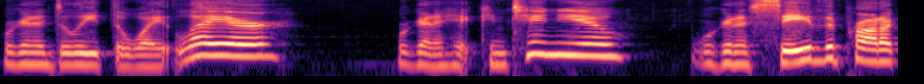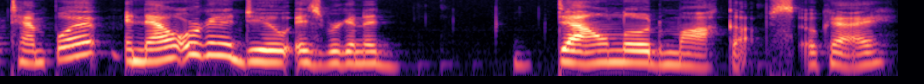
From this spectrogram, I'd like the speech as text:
We're going to delete the white layer. We're going to hit continue. We're going to save the product template. And now what we're going to do is we're going to download mockups, okay?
